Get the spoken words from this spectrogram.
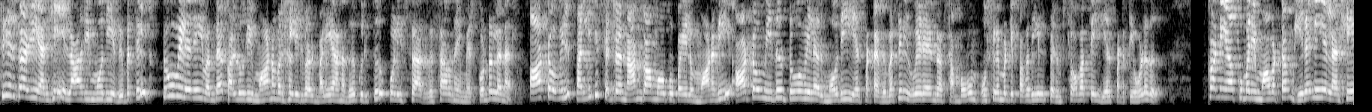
சீர்காழி அருகே லாரி மோதிய விபத்தில் வீலரில் வந்த கல்லூரி மாணவர்கள் இருவர் பலியானது குறித்து போலீசார் விசாரணை மேற்கொண்டுள்ளனர். ஆட்டோவில் பள்ளிக்கு சென்ற நான்காம் வகுப்பு பயிலும் மாணவி ஆட்டோ மீது டூ வீலர் மோதி ஏற்பட்ட விபத்தில் உயிரிழந்த சம்பவம் உசிலம்பட்டி பகுதியில் பெரும் சோகத்தை ஏற்படுத்தியுள்ளது. கன்னியாகுமரி மாவட்டம் இரணியல் அருகே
